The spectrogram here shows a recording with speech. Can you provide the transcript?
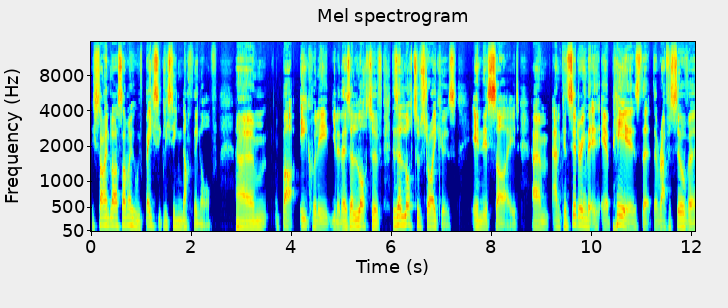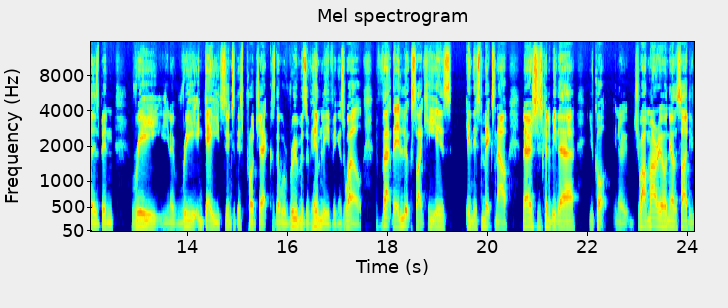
He signed last summer, who we've basically seen nothing of. Um, but equally, you know, there's a lot of there's a lot of strikers in this side. Um, and considering that it, it appears that the Rafa Silva has been re you know re-engaged into this project because there were rumors of him leaving as well. The fact that it looks like he is in this mix now Neres is going to be there. You've got you know Joao Mario on the other side who,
